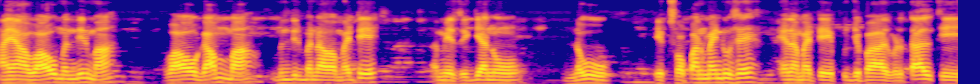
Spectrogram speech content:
અહીંયા વાવ મંદિરમાં, વાવ ગામમાં મંદિર બનાવવા માટે અમે જગ્યાનું નવું એક સોપાન માંડ્યું છે. એના માટે પૂજ્યપાદ વડતાલથી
